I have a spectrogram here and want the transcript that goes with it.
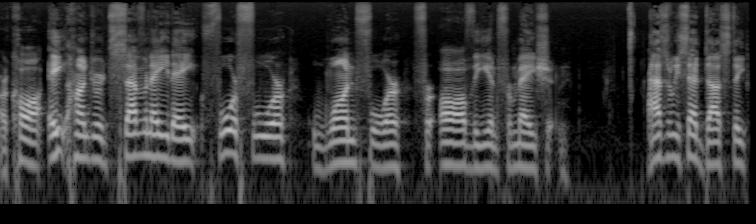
or call 800 788 4414 for all the information. As we said, Dusty,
